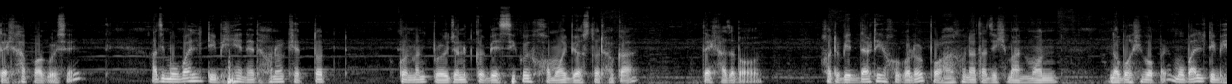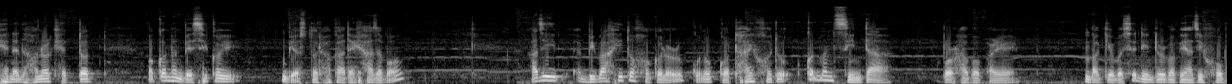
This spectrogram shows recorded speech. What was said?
দেখা পোৱা গৈছে। আজি মোবাইল টিভি এনেধৰণৰ ক্ষেত্ৰত অকণমান প্ৰয়োজনতকৈ বেছিকৈ সময় ব্যস্ত থকা দেখা যাব। হয়তো বিদ্যাৰ্থীসকলৰ পঢ়া শুনাত আজি সিমান মন নবহিব পাৰে। মোবাইল টিভি এনেধৰণৰ ক্ষেত্ৰত অকণমান বেছিকৈ ব্যস্ত থকা দেখা যাব। আজি বিবাহিতসকলৰ কোনো কথাই হয়তো অকণমান চিন্তা বঢ়াব পাৰে। বাকী অৱশ্যে দিনটোৰ বাবে আজি শুভ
